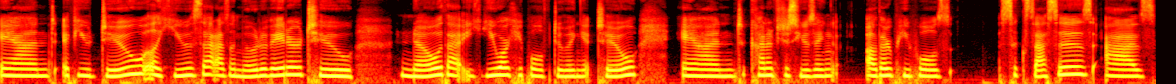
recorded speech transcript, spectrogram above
And if you do, like, use that as a motivator to know that you are capable of doing it too, and kind of just using other people's successes as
